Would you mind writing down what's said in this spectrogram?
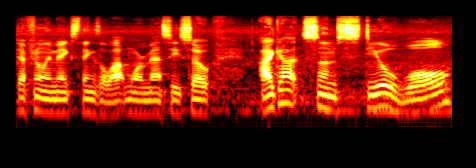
definitely makes things a lot more messy. So I got some steel wool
